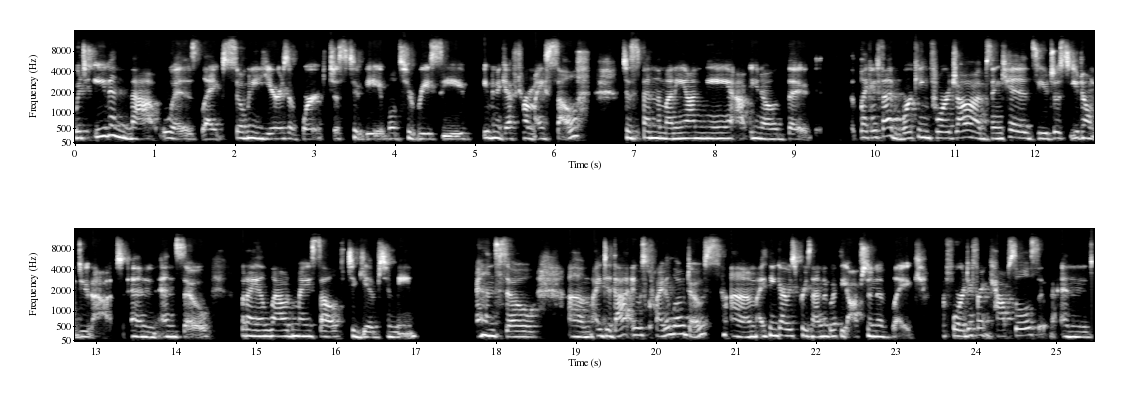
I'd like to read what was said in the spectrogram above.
which even that was like so many years of work just to be able to receive even a gift from myself to spend the money on me. Uh, you know, the like I said, working four jobs and kids, you just you don't do that. And and so, but I allowed myself to give to me. And so um, I did that. It was quite a low dose. Um, I think I was presented with the option of like four different capsules and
